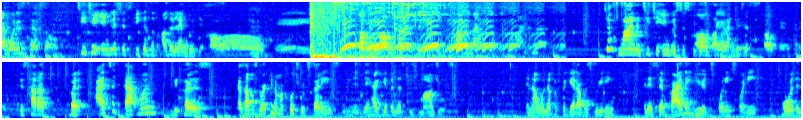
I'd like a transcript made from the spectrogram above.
And what is TESOL? Teaching English to speakers of other languages. Oh, okay. So did you only learn? Did you, did you, how many languages did you learn? Just mine and teaching English to speakers of Okay, other okay. languages. Okay, okay. It's how to, but I took that one because as I was working on my cultural studies, Mhm. they had given us these modules. And I will never forget, I was reading, and it said by the year 2020, more than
